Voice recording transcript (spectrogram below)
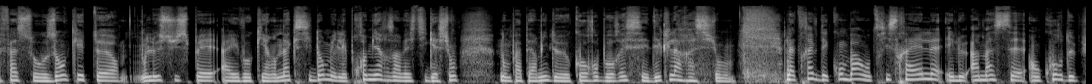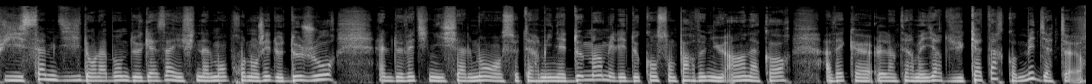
Face aux enquêteurs, le suspect a évoqué un accident, mais les premières investigations n'ont pas permis de corroborer ses déclarations. La trêve des combats entre Israël et le Hamas en cours depuis samedi dans la bande de Gaza est finalement prolongée de deux jours. Elle devait initialement se terminer demain, mais les deux camps sont parvenus à un accord avec euh, l'intermédiaire du Qatar comme médiateur.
